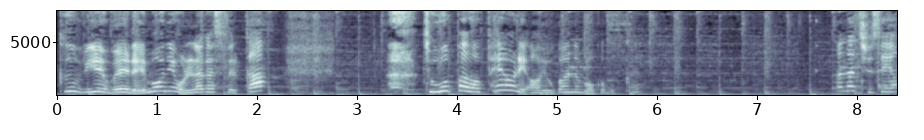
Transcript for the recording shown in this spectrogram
그 위에 왜 레몬이 올라갔을까? 조우파워 페어리. 어, 요거 하나 먹어볼까요? 하나 주세요.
